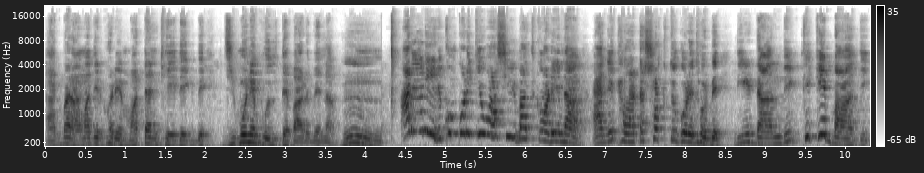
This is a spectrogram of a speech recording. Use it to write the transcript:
একবার আমাদের ঘরে মাটন খেয়ে দেখবে। জীবনে ভুলতে পারবে না। হুম। আরে আরে, এরকম করে কেউ আশীর্বাদ করে না। আগে থালাটা শক্ত করে ধরবে। দিয়ে ডান দিক থেকে বাঁ দিক।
